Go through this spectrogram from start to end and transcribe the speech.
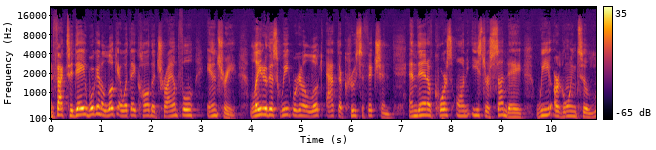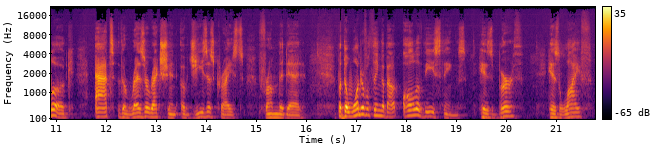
In fact, today we're going to look at what they call the triumphal entry. Later this week, we're going to look at the crucifixion. And then, of course, on Easter Sunday, we are going to look at the resurrection of Jesus Christ from the dead. But the wonderful thing about all of these things, his birth, his life,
